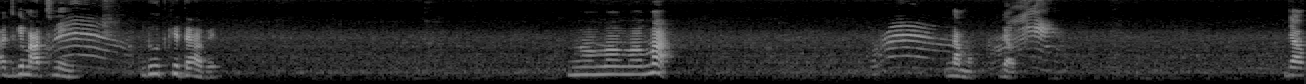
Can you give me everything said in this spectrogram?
আজকে মাছ নেই। দুধ খেতে হবে। মামা যাও। যাও।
